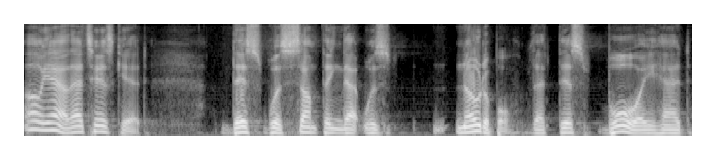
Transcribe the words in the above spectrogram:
Oh, yeah, that's his kid. This was something that was notable that this boy had,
